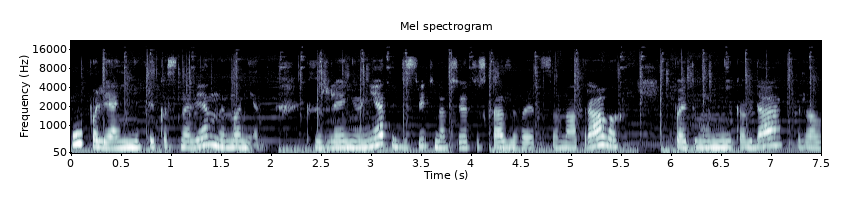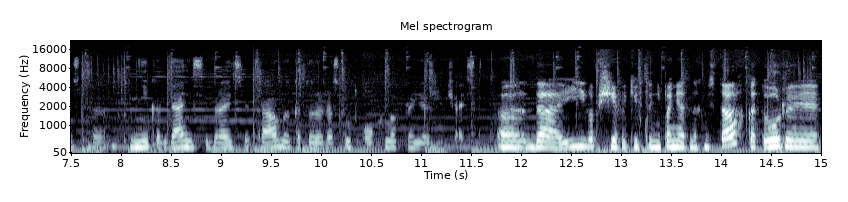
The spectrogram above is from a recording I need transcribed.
куполе, они неприкосновенны, но нет сожалению, нет. И действительно все это сказывается на травах. Поэтому никогда, пожалуйста, никогда не собирайте травы, которые растут около проезжей части. А, да, и вообще в каких-то непонятных местах, которые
